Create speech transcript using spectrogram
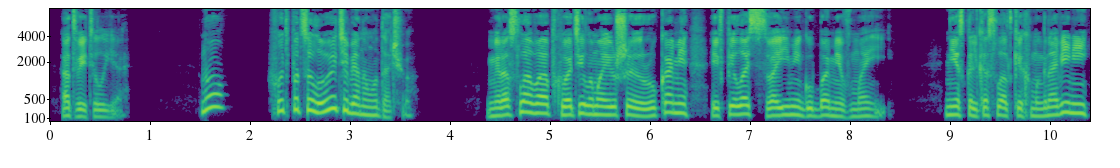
— ответил я. «Ну, хоть поцелую тебя на удачу». Мирослава обхватила мою шею руками и впилась своими губами в мои. Несколько сладких мгновений,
